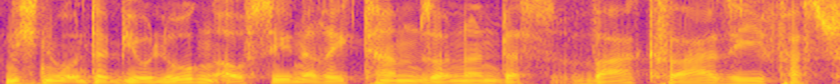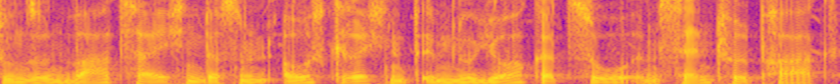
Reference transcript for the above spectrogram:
nicht nur unter Biologen Aufsehen erregt haben, sondern das war quasi fast schon so ein Wahrzeichen, dass nun ausgerechnet im New Yorker Zoo, im Central Park,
